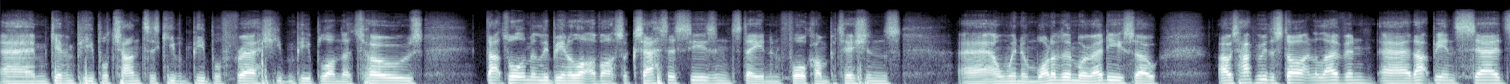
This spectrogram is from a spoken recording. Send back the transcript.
um, giving people chances, keeping people fresh, keeping people on their toes. that's ultimately been a lot of our success this season, staying in four competitions uh, and winning one of them already. So I was happy with the starting 11. Uh, that being said,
